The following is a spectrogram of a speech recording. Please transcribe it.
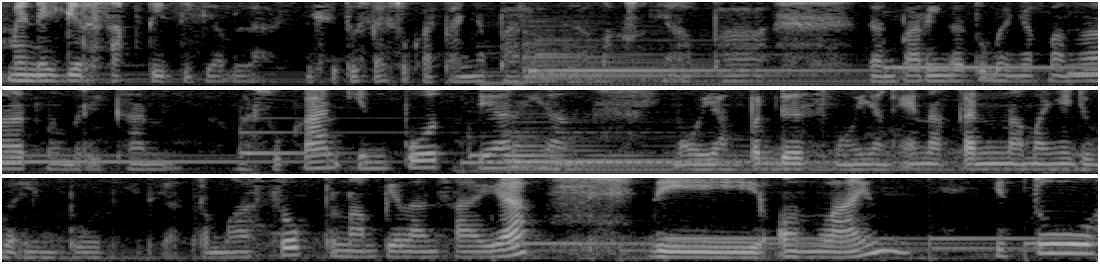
manajer sakti 13 di situ saya suka tanya Paringga maksudnya apa? Dan Paringga tuh banyak banget memberikan masukan input ya yang mau yang pedes mau yang enak kan namanya juga input gitu ya. Termasuk penampilan saya di online itu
